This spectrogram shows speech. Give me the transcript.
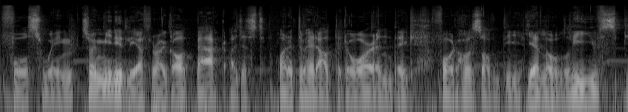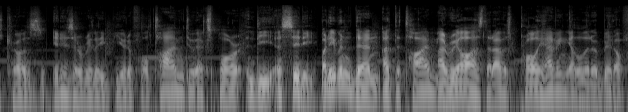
full swing. So immediately after I got back, I just wanted to head out the door and take photos of the yellow leaves because it is a really beautiful time to explore the uh, city. But even then, at the time, I realized that I was probably having a little bit of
